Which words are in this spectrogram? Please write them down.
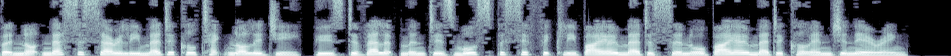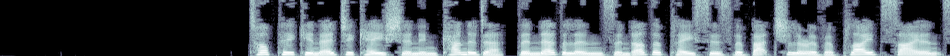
but not necessarily medical technology, whose development is more specifically biomedicine or biomedical engineering. Topic in education In Canada, the Netherlands and other places the Bachelor of Applied Science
